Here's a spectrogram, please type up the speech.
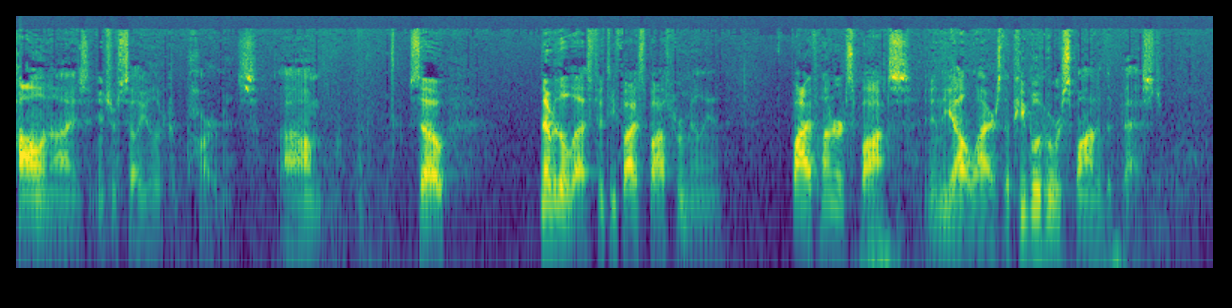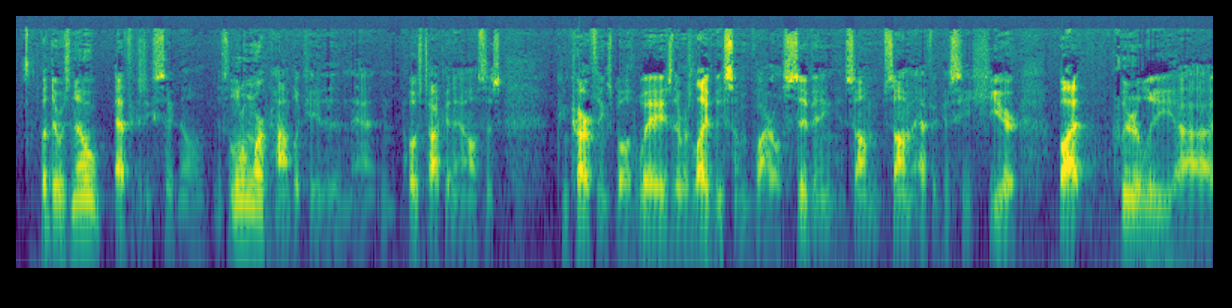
colonize intracellular compartments. Um, so, nevertheless, 55 spots per million, 500 spots in the outliers, the people who responded the best. But there was no efficacy signal. It's a little more complicated than that, and post hoc analysis can carve things both ways. There was likely some viral sieving, some some efficacy here, but clearly uh,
